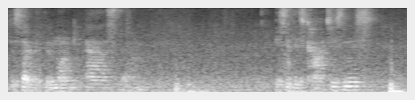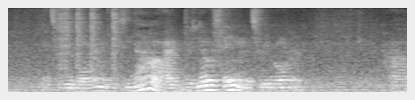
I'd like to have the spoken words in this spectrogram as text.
just like the monk asked, um, is it this consciousness that's reborn? No, I, there's no thing that's reborn. Um,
